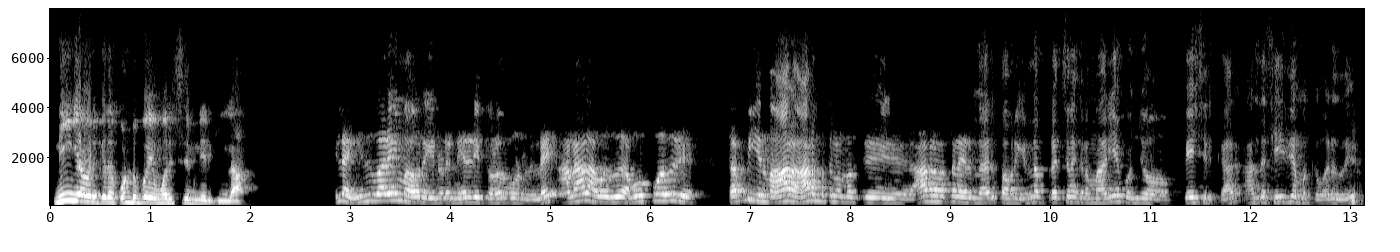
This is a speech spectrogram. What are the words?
நீங்க அவருக்கு இதை கொண்டு போய் முயற்சி பண்ணிருக்கீங்களா இல்ல இதுவரையும் அவர் என்னோட நேரடி தொடர்பு கொண்டதில்லை. ஆனால் அவர் அவ்வப்போது தம்பி நம்ம ஆ- ஆரம்பத்துல நமக்கு ஆதரவத்துல இருந்தாரு. இப்ப அவருக்கு என்ன பிரச்சனைங்கிற மாதிரியே கொஞ்சம் பேசியிருக்கார். அந்த செய்தி நமக்கு வருது.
